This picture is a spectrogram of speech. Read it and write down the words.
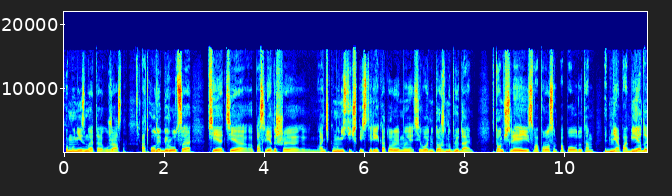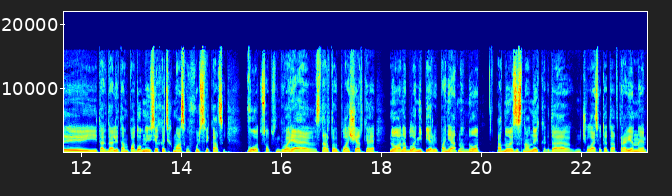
коммунизм это ужасно. Откуда берутся все те последующие э, антикоммунистической истерии, которые мы сегодня тоже наблюдаем. В том числе и с вопросом по поводу там Дня Победы и так далее и тому подобное, и всех этих массовых фальсификаций. Вот, собственно говоря, стартовая площадка, ну, она была не первой, понятно, но одной из основных, когда началась вот эта откровенная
